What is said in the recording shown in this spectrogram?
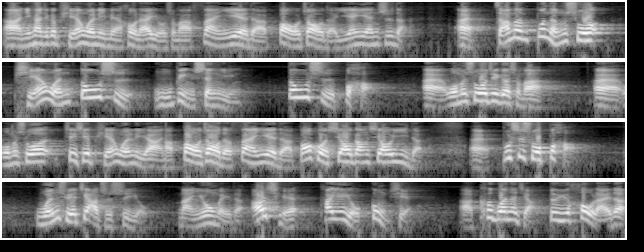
啊。你看这个骈文里面，后来有什么范晔的、鲍照的、颜延之的，哎，咱们不能说骈文都是无病呻吟，都是不好。哎，我们说这个什么？哎，我们说这些骈文里啊，鲍照的、范晔的，包括萧纲、萧绎的，哎，不是说不好，文学价值是有，蛮优美的，而且它也有贡献。啊，客观的讲，对于后来的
